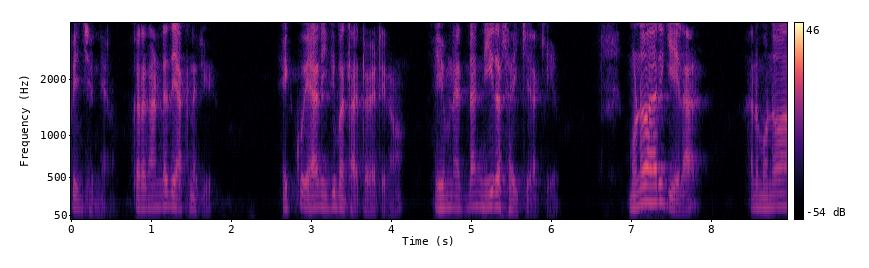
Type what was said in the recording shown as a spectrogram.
පෙන්ෂන් යනවා. කරගන්න දෙයක් නැති වෙනවා. එක්කෝ එයා නිදිමතට වැටෙනවා. එහෙම නැත්නම් නීරසයි කියලා කියනවා. මොනවා හරි කියලා අර මොනවා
